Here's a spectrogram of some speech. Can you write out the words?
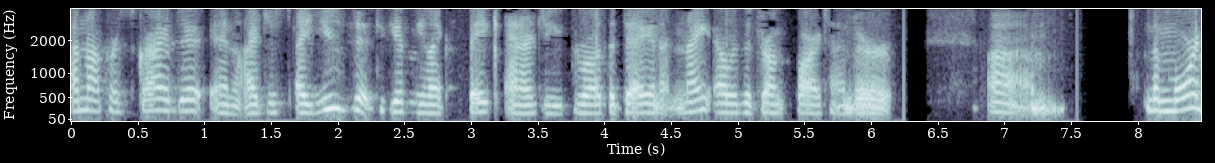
I'm not prescribed it, and I just I used it to give me like fake energy throughout the day. And at night, I was a drunk bartender. Um, the more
